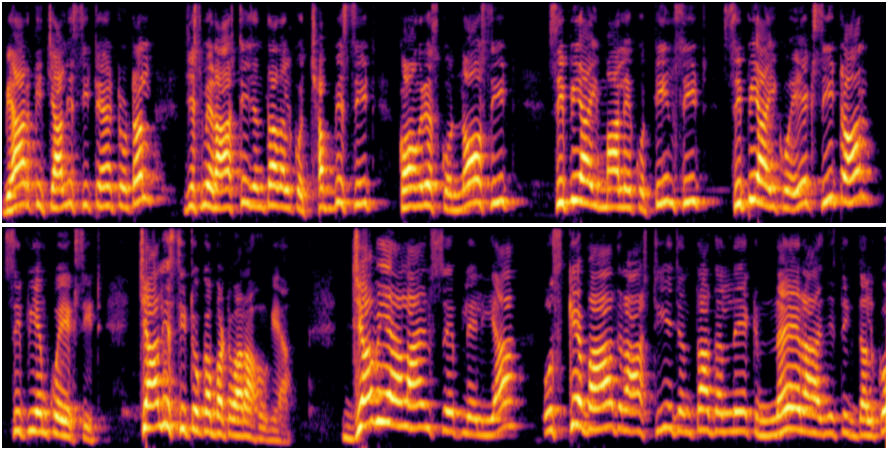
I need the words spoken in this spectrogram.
बिहार की 40 सीटें हैं टोटल, जिसमें राष्ट्रीय जनता दल को 26 सीट, कांग्रेस को 9 सीट सीपीआई माले को तीन सीट, सीपीआई को एक सीट और सीपीएम को एक सीट। 40 सीटों का बंटवारा हो गया। जब यह अलायंस शेप ले लिया, उसके बाद राष्ट्रीय जनता दल ने एक नए राजनीतिक दल को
